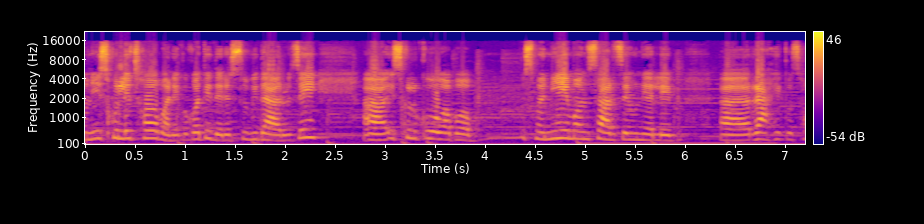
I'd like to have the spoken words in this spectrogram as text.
अनि स्कुलले छ भनेको कति धेरै सुविधाहरू चाहिँ स्कुलको अब उसमा नियमअनुसार चाहिँ उनीहरूले राखेको छ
